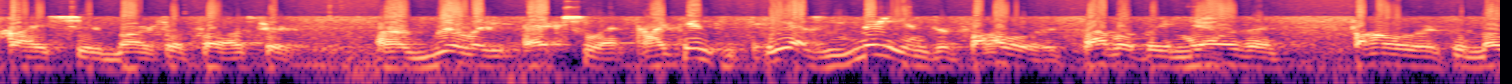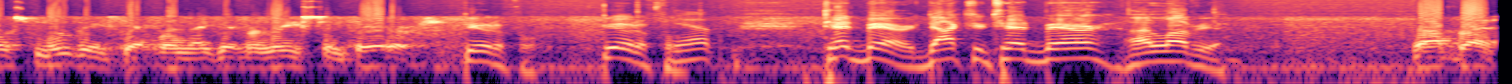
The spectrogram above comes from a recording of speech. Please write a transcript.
Christ through Marshall Foster, are really excellent. I think he has millions of followers, probably more than followers than most movies get when they get released in theaters. Beautiful, beautiful. Yep. Ted Baehr, Dr. Ted Baehr, I love you. God bless.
